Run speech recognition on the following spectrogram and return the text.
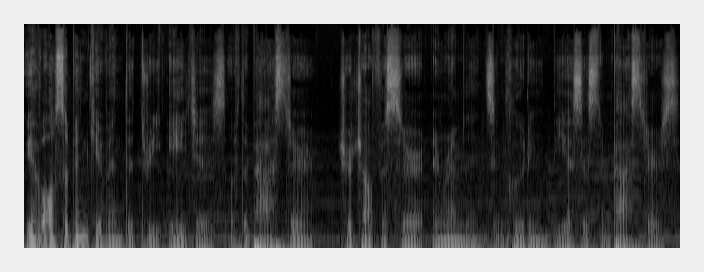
We have also been given the three ages of the pastor, church officer, and remnants, including the assistant pastors.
